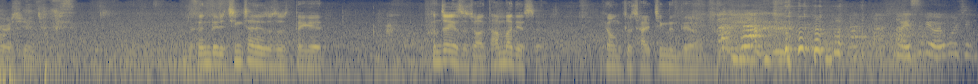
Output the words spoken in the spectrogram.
열심히 찍고 있습니다. 팬들이 칭찬해줘서 되게 현장에서 저한테 한마디 했어요 형 저 잘 찍는데요 아, SB 얼굴 지금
